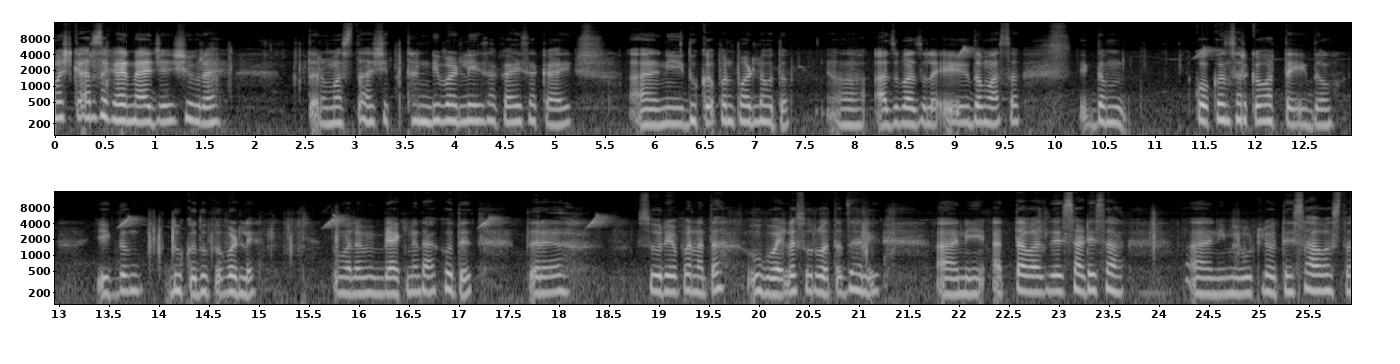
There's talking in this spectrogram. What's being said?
नमस्कार सगळ्यांना जय शिवराय. तर मस्त अशी थंडी पडली सकाळी सकाळी आणि धुकं पण पडलं होतं. आजूबाजूला एकदम असं एकदम कोकणसारखं वाटतं एकदम. एकदम धुकं धुकं पडले तुम्हाला मी बॅकनं दाखवते. तर सूर्य पण आता उगवायला सुरुवातच झाली. आणि आत्ता वाजले साडेसहा आणि मी उठले होते सहा वाजता.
